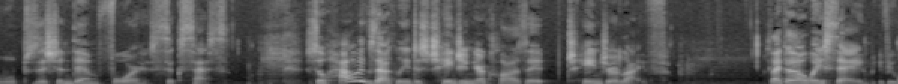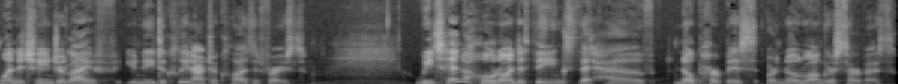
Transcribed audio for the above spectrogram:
will position them for success. So, how exactly does changing your closet change your life? Like I always say, if you want to change your life, you need to clean out your closet first. We tend to hold on to things that have no purpose or no longer serve us.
